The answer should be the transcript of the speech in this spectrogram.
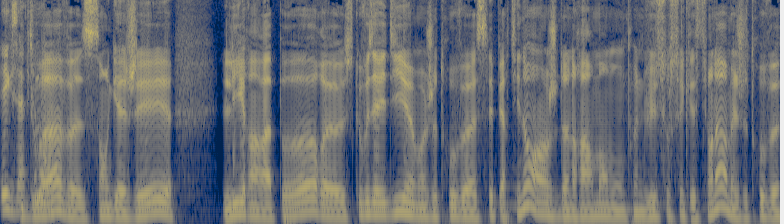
Exactement. Ils doivent s'engager, lire un rapport. Euh, ce que vous avez dit, moi, je trouve assez pertinent. Hein. Je donne rarement mon point de vue sur ces questions-là, mais je trouve euh,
